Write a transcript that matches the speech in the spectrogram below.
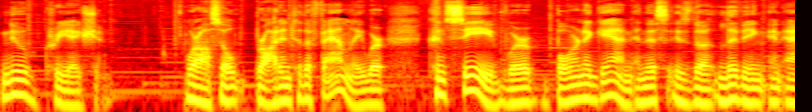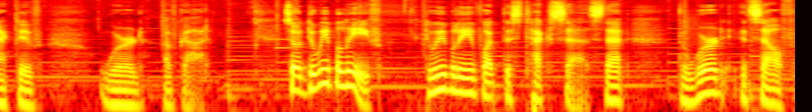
new creation. We're also brought into the family. We're conceived. We're born again. And this is the living and active Word of God. So, do we believe? Do we believe what this text says that the Word itself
